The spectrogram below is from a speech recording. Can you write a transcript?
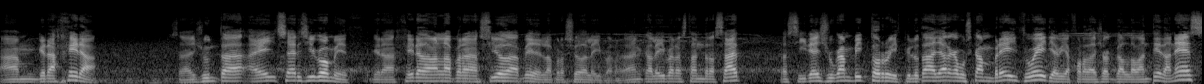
Amb Grajera. S'ajunta a ell Sergi Gómez. Grajera davant la pressió de... Bé, la pressió de l'Eibar. Davant que l'Eibar està endreçat. Decideix jugar amb Víctor Ruiz. Pilotada llarga buscant Braithwaite. Hi havia fora de joc del davanter danès.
